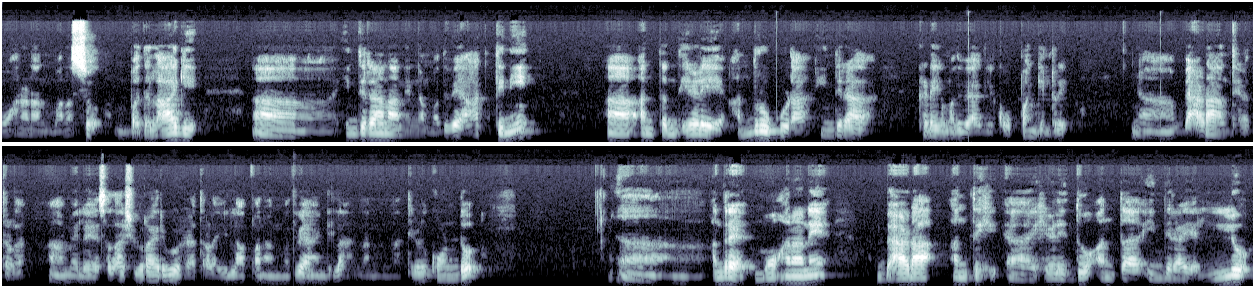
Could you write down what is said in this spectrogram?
ಮೋಹನನ ಮನಸ್ಸು ಬದಲಾಗಿ ಇಂದಿರಾ ನಾನು ನಿನ್ನ ಮದುವೆ ಆಗ್ತೀನಿ ಅಂತಂದು ಹೇಳಿ ಅಂದ್ರೂ ಕೂಡ ಇಂದಿರಾ ಕಡೆಗೆ ಮದುವೆ ಆಗ್ಲಿಕ್ಕೆ ಒಪ್ಪಂಗಿಲ್ರಿ. ಬೇಡ ಅಂತ ಹೇಳ್ತಾಳ. ಆಮೇಲೆ ಸದಾಶಿವರಾಯರಿಗೂ ಹೇಳ್ತಾಳ, ಇಲ್ಲಪ್ಪ ನಾನು ಮದುವೆ ಆಗಂಗಿಲ್ಲ, ನನ್ನನ್ನು ತಿಳ್ಕೊಂಡು ಅಂದ್ರೆ ಮೋಹನನೇ ಬೇಡ ಅಂತ ಹೇಳಿದ್ದು ಅಂತ ಇಂದಿರಾ ಎಲ್ಲೂ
